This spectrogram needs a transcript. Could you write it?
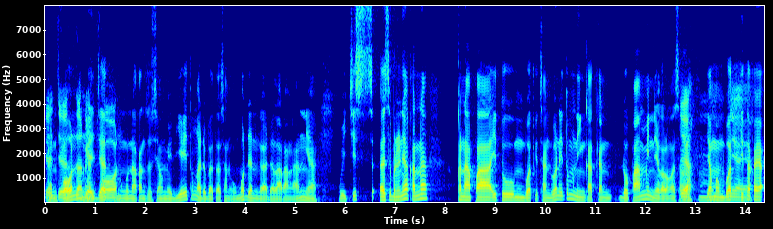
gadget handphone, dan gadget, handphone. menggunakan sosial media itu nggak ada batasan umur dan nggak ada larangannya. Which is eh, sebenarnya karena kenapa itu membuat kecanduan itu meningkatkan dopamin ya kalau nggak salah, Iya, yang membuat Iya, kita iya. kayak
